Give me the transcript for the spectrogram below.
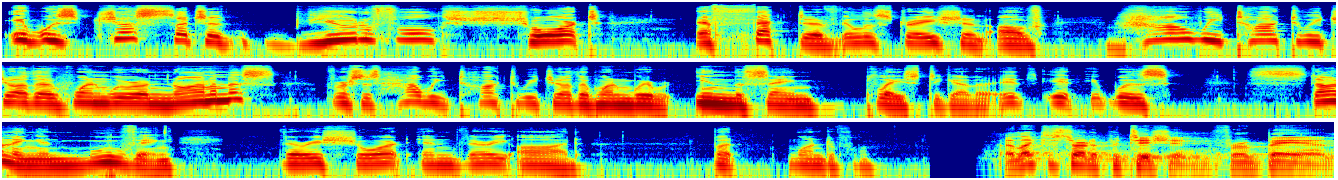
It was just such a beautiful, short, effective illustration of how we talk to each other when we're anonymous versus how we talk to each other when we're in the same place together. It, it, it was stunning and moving, very short and very odd, but wonderful. I'd like to start a petition for a ban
